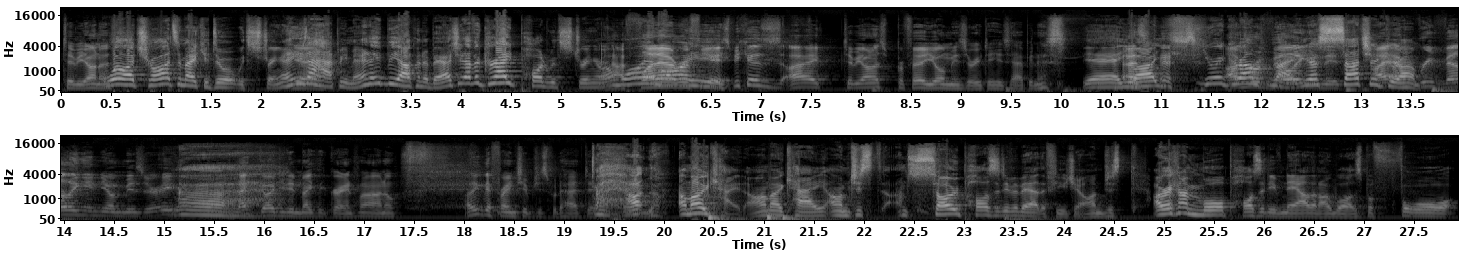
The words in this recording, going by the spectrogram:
to be honest. Well, I tried to make you do it with Stringer. He's Yeah. a happy man. He'd be up and about. You'd have a great pod with Stringer and on. I Why flat am out I here? because I, to be honest, prefer your misery to his happiness. Yeah, you are. You're a I'm grump, mate. You're this. such a I am grump. reveling in your misery. Ah. Thank God you didn't make the grand final. I think the friendship just would have had to. I, I'm okay though. I'm okay. I'm just I'm so positive about the future. I'm just I reckon I'm more positive now than I was before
